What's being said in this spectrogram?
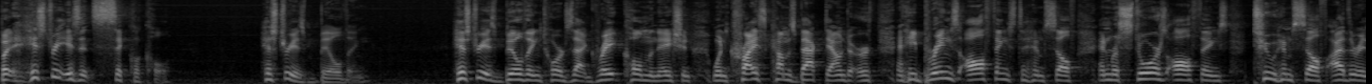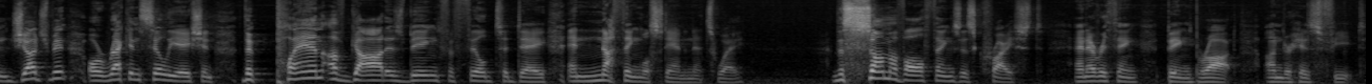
But history isn't cyclical, history is building. History is building towards that great culmination when Christ comes back down to earth and he brings all things to himself and restores all things to himself, either in judgment or reconciliation. The plan of God is being fulfilled today, and nothing will stand in its way. The sum of all things is Christ, and everything being brought under his feet.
